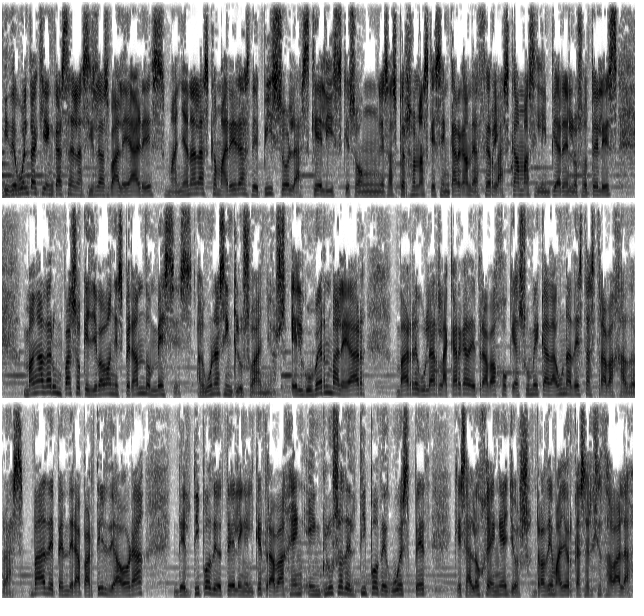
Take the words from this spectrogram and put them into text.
Y de vuelta aquí en casa en las Islas Baleares, mañana las camareras de piso, las Kellys, que son esas personas que se encargan de hacer las camas y limpiar en los hoteles, van a dar un paso que llevaban esperando meses, algunas incluso años. El Gobierno Balear va a regular la carga de trabajo que asume cada una de estas trabajadoras. Va a depender a partir de ahora del tipo de hotel en el que trabajen e incluso del tipo de huésped que se aloje en ellos. Radio Mallorca, Sergio Zavala.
